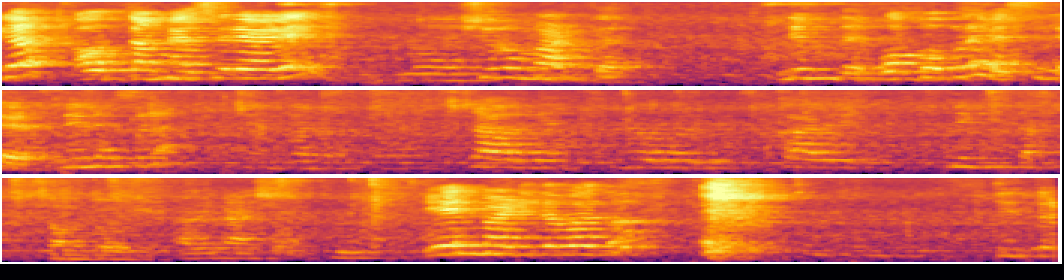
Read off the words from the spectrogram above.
ಈಗ ಅವ್ರು ತಮ್ಮ ಹೆಸರು ಹೇಳಿ ಶುರು ಮಾಡ್ತಾರೆ. ನಿಮ್ದು ಒಬ್ಬೊಬ್ಬರ ಹೆಸರು ಹೇಳಿ. ನಿನ್ನ ಹೆಸರು? ಅವಿನಾಶ. ಏನ್ ಮಾಡಿದವ ಅದು? ಚಿತ್ರ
